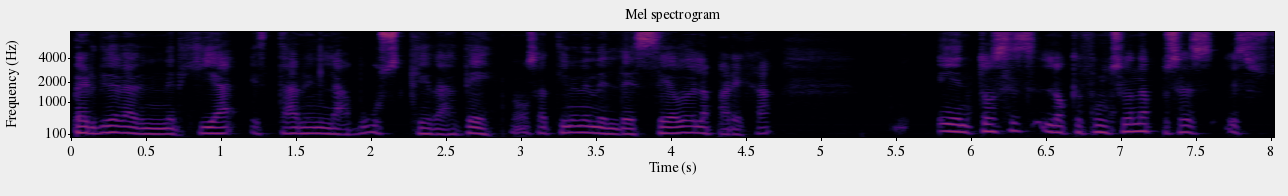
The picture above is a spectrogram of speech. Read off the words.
pérdida de energía estar en la búsqueda de, ¿no? O sea, tienen el deseo de la pareja. Y entonces lo que funciona pues es, es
